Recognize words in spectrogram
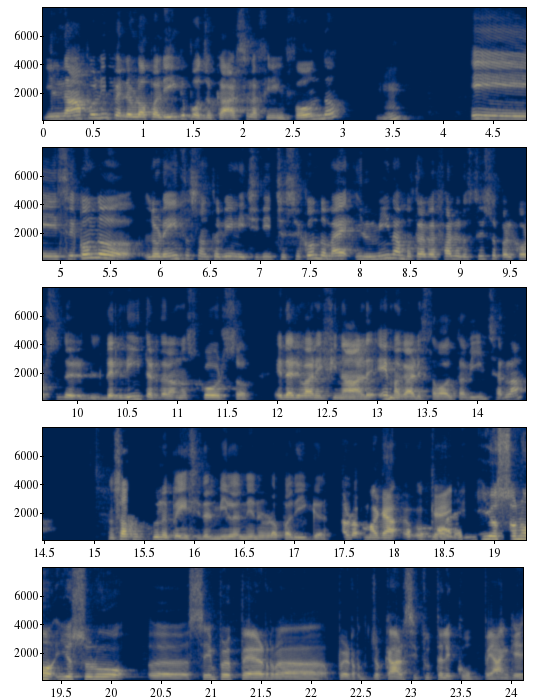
il Napoli per l'Europa League può giocarsela fino in fondo. Mm. E secondo Lorenzo Santolini ci dice: Secondo me il Milan potrebbe fare lo stesso percorso del, dell'Inter dell'anno scorso ed arrivare in finale e magari stavolta vincerla. Non so cosa tu ne pensi del Milan in Europa League. Allora, magari, ok, io sono, io sono uh, sempre per, uh, per, giocarsi tutte le coppe, anche,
